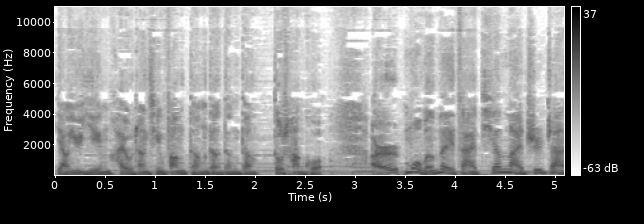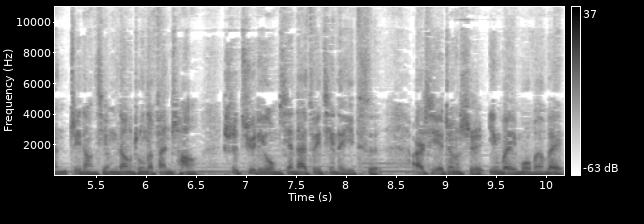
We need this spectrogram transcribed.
杨钰莹，还有张清芳等等等等都唱过。而莫文蔚在《天籁之战》这档节目当中的翻唱，是距离我们现在最近的一次。而且也正是因为莫文蔚，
